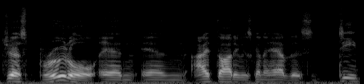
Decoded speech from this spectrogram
just brutal. And and I thought he was gonna have this deep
